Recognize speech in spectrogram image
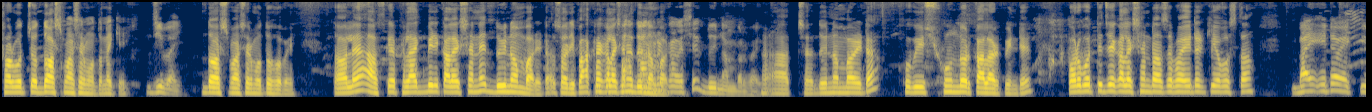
সর্বোচ্চ দশ মাসের মতো নাকি? জি ভাই। দশ মাসের মতো হবে। তাহলে আজকে ফ্ল্যাগ বির কালেকশনের দুই নম্বর এটা সরি পাখরা কালেকশনের দুই নম্বর। দুই নম্বর ভাই। আচ্ছা দুই নম্বর এটা খুবই সুন্দর কালার প্রিন্টের। পরবর্তী যে কালেকশনটা আছে ভাই এটার কি অবস্থা? ভাই এটাও একটি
